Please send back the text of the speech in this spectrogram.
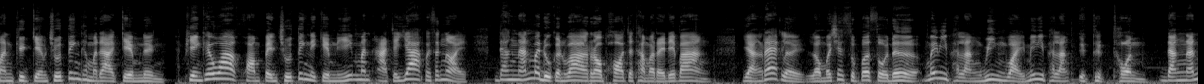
มันคือเกมชูตติ้งธรรมดาเกมหนึ่งเพียงแค่ว่าความเป็นชูตติ้งในเกมนี้มันอาจจะยากไปสักหน่อย ดังนั้นมาดูกันว่าเราพอจะทำอะไรได้บ้าง อย่างแรกเลยเราไม่ใช่ซูเปอร์โซเดอร์ไม่มีพลังวิ่งไวไม่มีพลังอึดถึกทน ดังนั้น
